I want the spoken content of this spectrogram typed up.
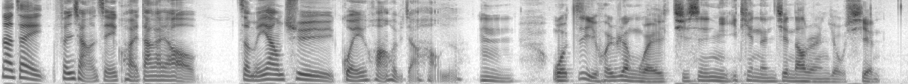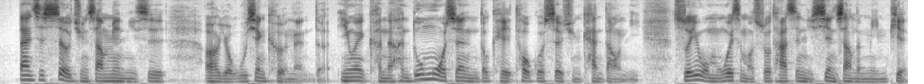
那在分享的这一块，大概要。怎么样去规划会比较好呢？嗯，我自己会认为，其实你一天能见到的人有限，但是社群上面你是呃有无限可能的，因为可能很多陌生人都可以透过社群看到你，所以我们为什么说它是你线上的名片？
